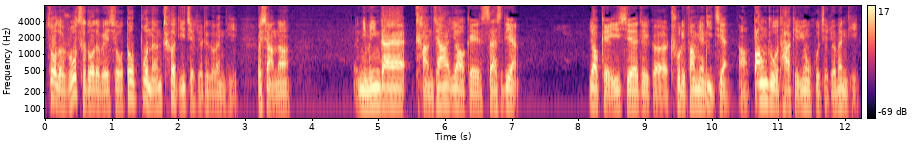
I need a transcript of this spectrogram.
做了如此多的维修都不能彻底解决这个问题，我想呢，你们应该厂家要给 4S 店要给一些这个处理方面的意见啊，帮助他给用户解决问题。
